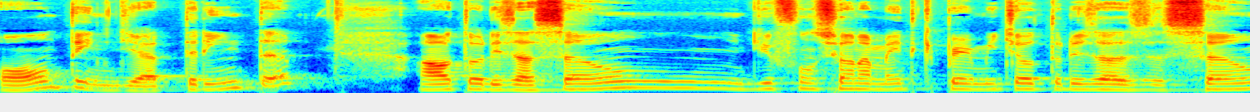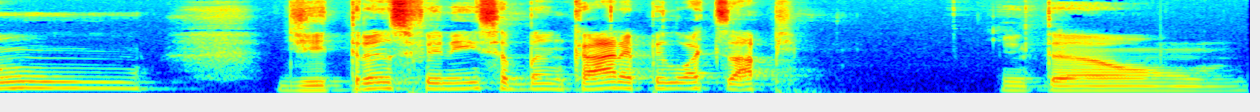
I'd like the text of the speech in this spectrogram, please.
ontem, dia 30, autorização de funcionamento que permite a autorização de transferência bancária pelo WhatsApp. Então,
